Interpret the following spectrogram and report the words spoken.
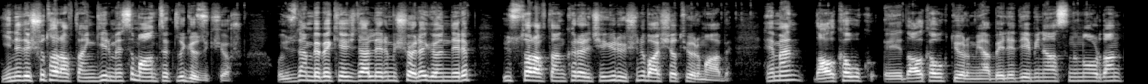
yine de şu taraftan girmesi mantıklı gözüküyor. O yüzden bebek ejderlerimi şöyle gönderip üst taraftan kraliçe yürüyüşünü başlatıyorum abi. Hemen dal kavuk, e, dal kavuk diyorum ya belediye binasının oradan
